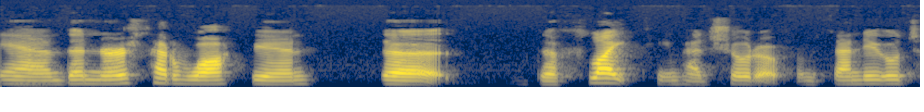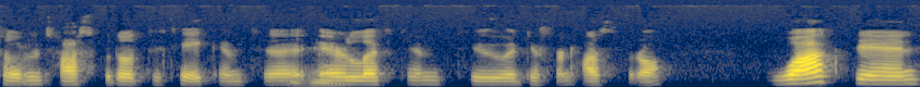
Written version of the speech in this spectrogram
and the nurse had walked in. the The flight team had showed up from San Diego Children's Hospital to take him to Mhm. airlift him to a different hospital. Walked in,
